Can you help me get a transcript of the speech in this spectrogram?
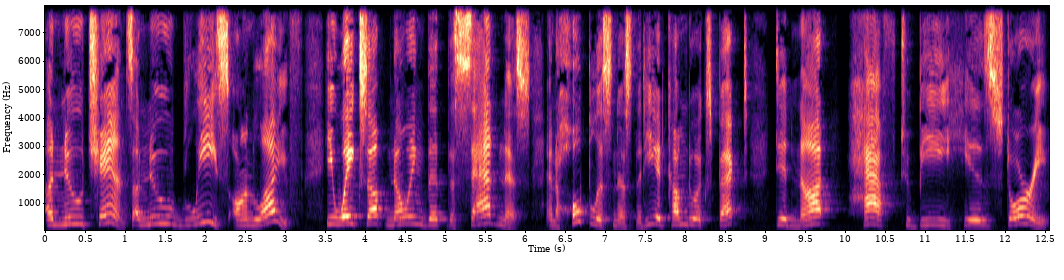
a new chance, a new lease on life. He wakes up knowing that the sadness and hopelessness that he had come to expect did not have to be his story.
